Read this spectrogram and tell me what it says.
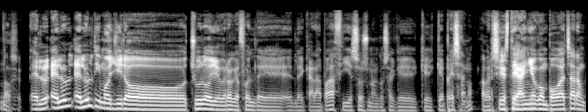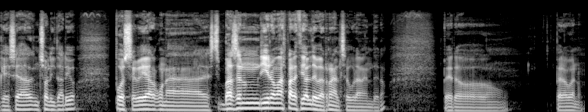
no sé. El, el- último giro chulo yo creo que fue el de, de Carapaz y eso es una cosa que, que- que pesa, ¿no? A ver si este año con Pogachar, aunque sea en solitario, pues se ve alguna. Va a ser un giro más parecido al de Bernal, seguramente, ¿no? Pero. Pero bueno.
